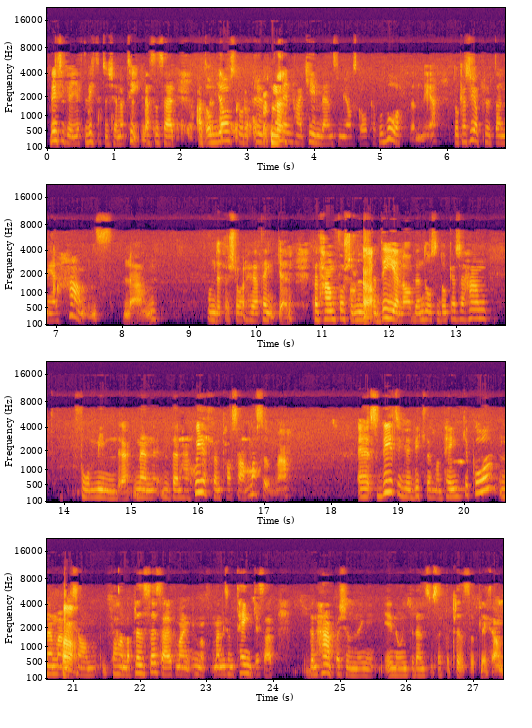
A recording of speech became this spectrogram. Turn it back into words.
Det tycker jag är jätteviktigt att känna till. Alltså så här, att om jag står och prutar med den här killen som jag ska åka på båten med, då kanske jag prutar ner hans lön. Om du förstår hur jag tänker. För att han får så lite Ja. del av den då, så då kanske han får mindre, men den här chefen tar samma summa. Eh, Så det tycker jag är viktigt att man tänker på när man Ja. liksom förhandlar priser. Så här, att man, man- liksom tänker så här att den här personen är nog inte den som sätter priset. Liksom.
